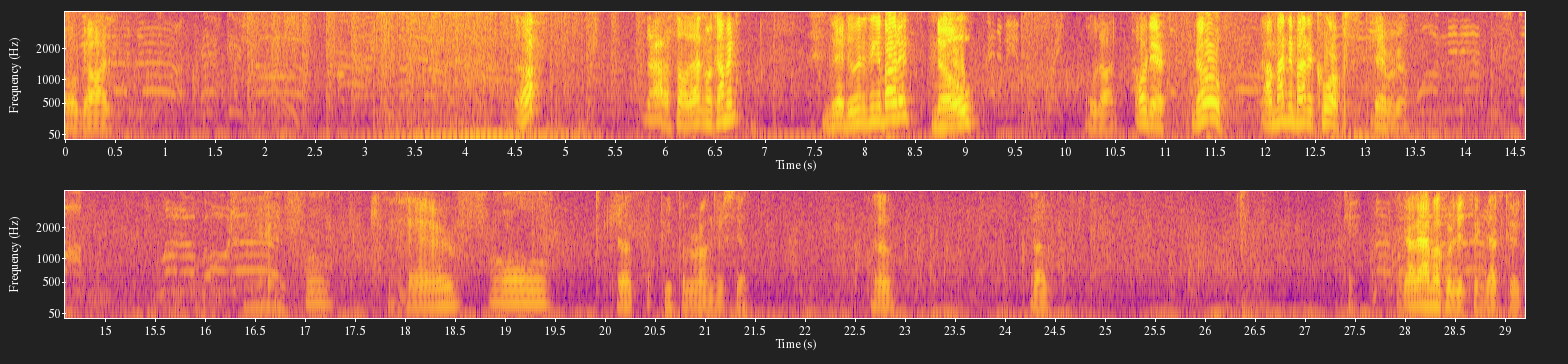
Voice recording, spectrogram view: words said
Oh god. Up! Ah, I saw that one coming. Did I do anything about it? No. Hold on. Oh dear. No! I'm hiding behind a corpse. There we go. Careful. Careful. There are people around here still. Hello. Hello. Okay. I got ammo for this thing. That's good.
